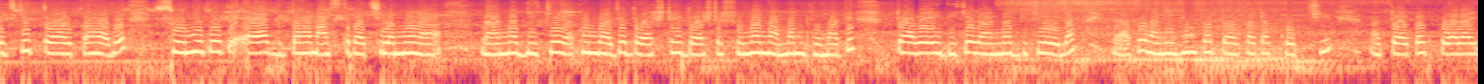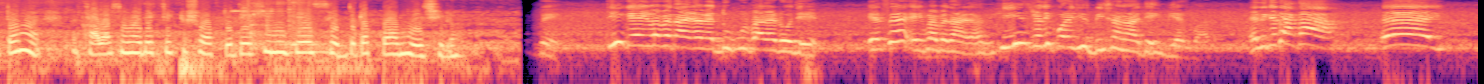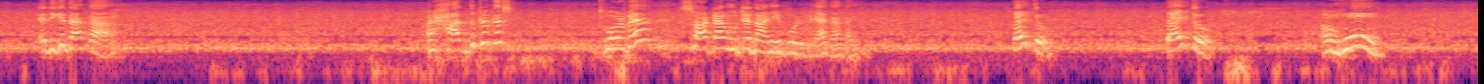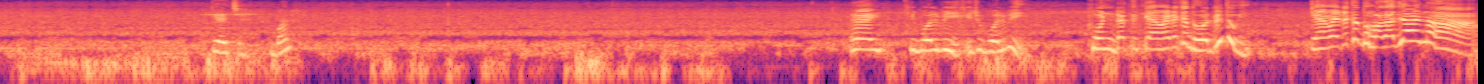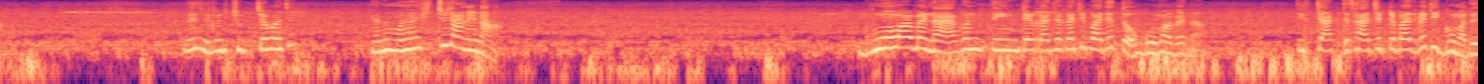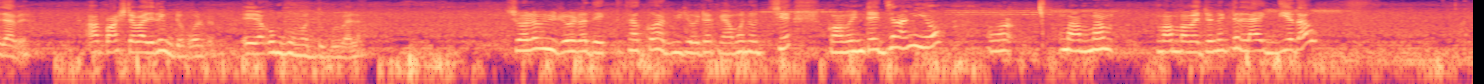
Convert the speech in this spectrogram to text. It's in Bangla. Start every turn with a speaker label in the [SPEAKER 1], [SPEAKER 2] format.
[SPEAKER 1] আজকে তরকা হবে। সন্ধ্যে থেকে একদম আসতে পারছিলাম না রান্নার দিকে। এখন বাজে দশটায়, দশটার সময় মাম্মাম ঘুমাতে। তবে এই দিকে রান্নার দিকে এলাম। এখন অনেকদিন পর তরকাটা করছি। আর তরকার কড়াইটা না, খাওয়ার সময় দেখছি একটু শক্ত। দেখিনি যে সেদ্ধটা কম হয়েছিল।
[SPEAKER 2] ঠিক এইভাবে দাঁড়াবে দুপুরবেলা রোজে। এসে এইভাবে দাঁড়াবে হিস যদি করেছিস বিছানায় দেখবি একবার। এদিকে তাকা। এই এদিকে তাকা। আর হাত দুটোকে ধরবে ছটা উঠে দাঁড়িয়ে পড়বে একা একাই তাই তো? তাই তো? হুম। কি হয়েছে বল। এই, কি বলবি? কিছু বলবি? ফোনটাকে, ক্যামেরাকে ধরবি তুই? ক্যামেরাটাকে ধরা যায় না। দেখছি এখন চুপচাপ আছে কেন মনে হয় কিচ্ছু জানে না। ঘুমাবে না, এখন তিনটের কাছাকাছি বাজে তো, ঘুমাবে না। ঠিক চারটে, সাড়ে চারটে বাজবে, ঠিক ঘুমাতে যাবে। আর পাঁচটা বাজলেই উঠে পড়বে, এইরকম ঘুমোর দুপুরবেলা। চলো ভিডিওটা দেখতে থাকো, আর ভিডিওটা কেমন হচ্ছে কমেন্টে জানিও। আমার মাম্মাম, মাম্মামের জন্য একটা লাইক দিয়ে দাও।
